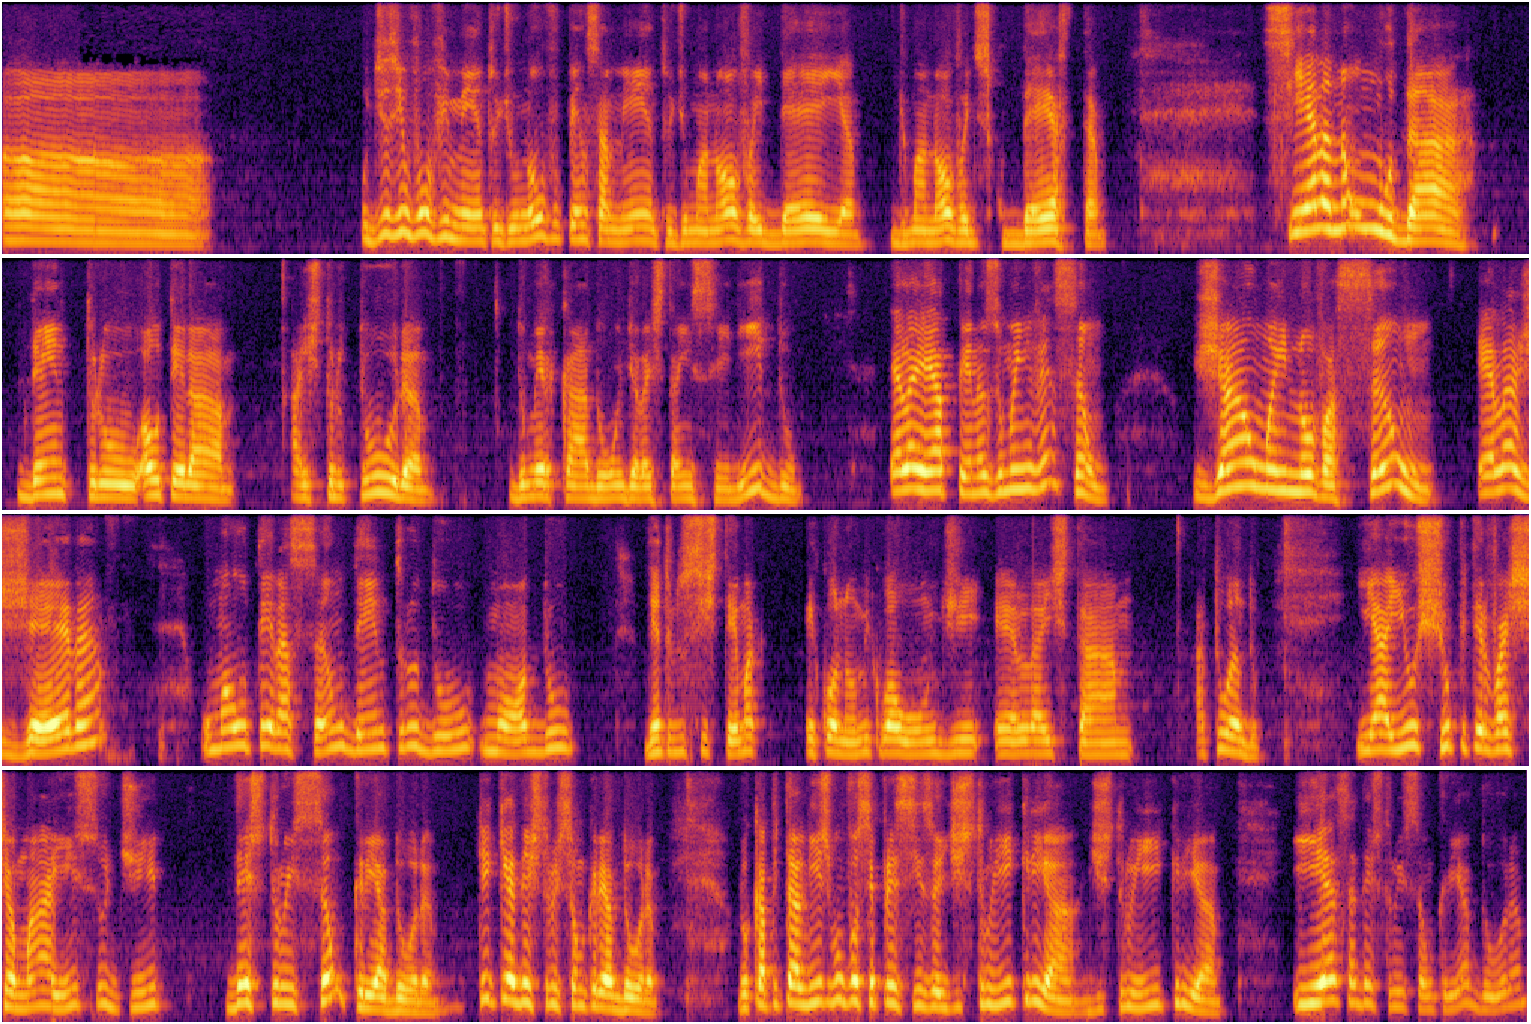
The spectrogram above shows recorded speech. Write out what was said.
ah, o desenvolvimento de um novo pensamento, de uma nova ideia, de uma nova descoberta, se ela não mudar dentro, alterar a estrutura do mercado onde ela está inserido, ela é apenas uma invenção. Já uma inovação, ela gera uma alteração dentro do modo, dentro do sistema econômico onde ela está atuando. E aí o Schumpeter vai chamar isso de destruição criadora. O que é destruição criadora? No capitalismo, você precisa destruir e criar, destruir e criar. E essa destruição criadora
